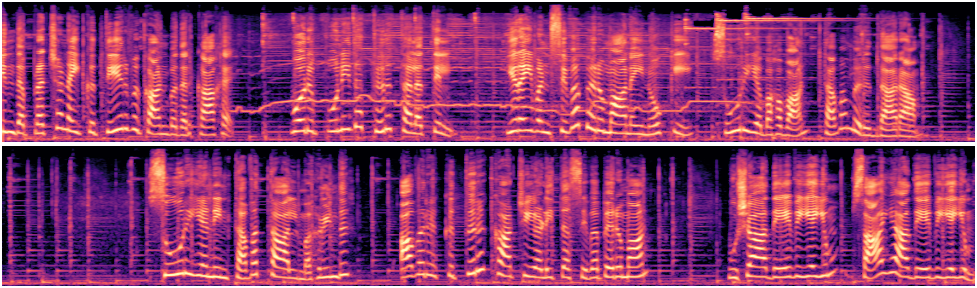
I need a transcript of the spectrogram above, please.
இந்த பிரச்சனைக்கு தீர்வு காண்பதற்காக ஒரு புனித திருத்தலத்தில் இறைவன் சிவபெருமானை நோக்கி சூரிய பகவான் தவமிருந்தாராம். சூரியனின் தவத்தால் மகிழ்ந்து அவருக்கு திருக்காட்சியளித்த சிவபெருமான் உஷாதேவியையும் சாயாதேவியையும்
